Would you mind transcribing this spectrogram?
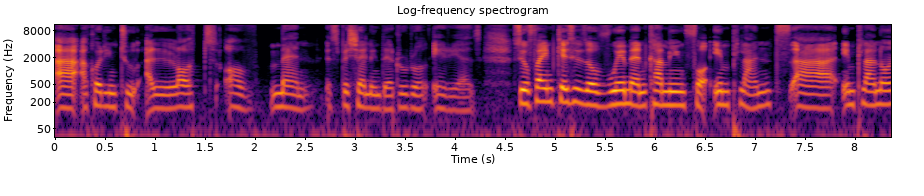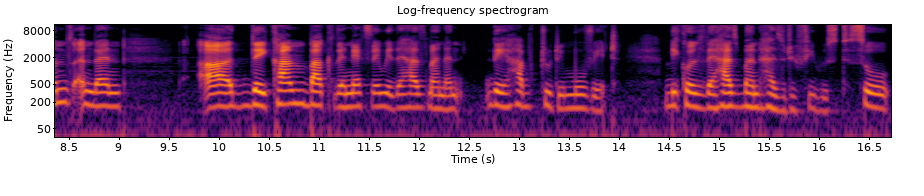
uh, according to a lot of men, especially in the rural areas. So you'll find cases of women coming for implants, uh, Implanons, and then uh, they come back the next day with the husband and they have to remove it because the husband has refused. So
